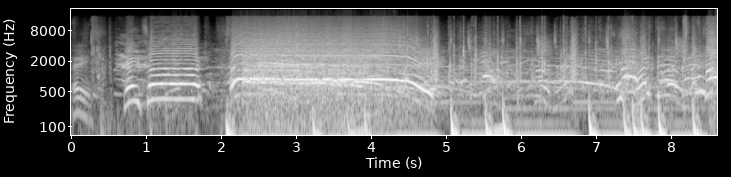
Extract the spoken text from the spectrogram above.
Hey, game time! Hey! It's right there. Let's go!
